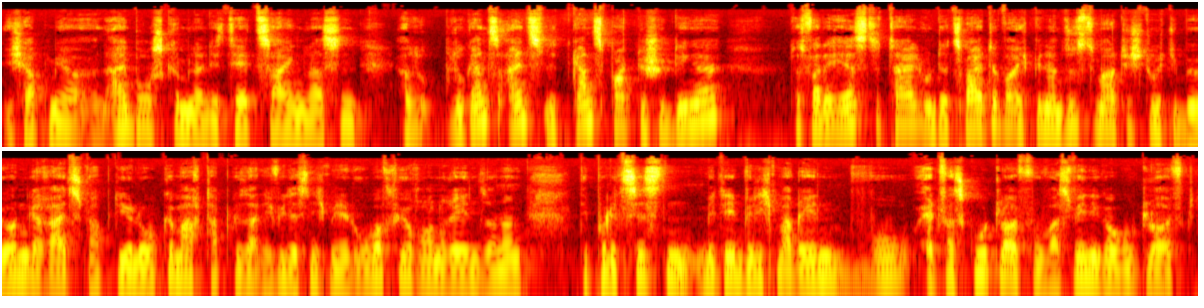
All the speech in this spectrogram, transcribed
Ich habe mir eine Einbruchskriminalität zeigen lassen. Also so ganz einzelne, ganz praktische Dinge, das war der erste Teil. Und der zweite war, ich bin dann systematisch durch die Behörden gereizt und habe Dialog gemacht, habe gesagt, ich will jetzt nicht mit den Oberführern reden, sondern die Polizisten, mit denen will ich mal reden, wo etwas gut läuft, wo was weniger gut läuft,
